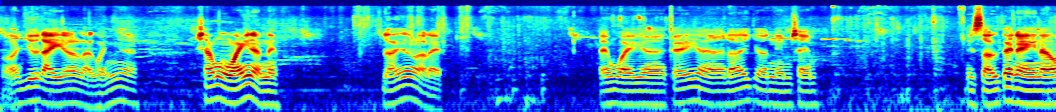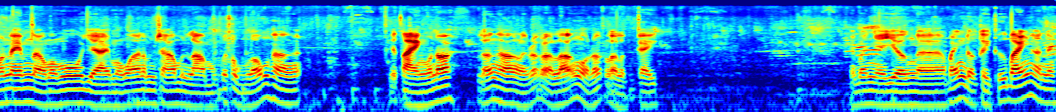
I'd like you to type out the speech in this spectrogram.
ở dưới đây là khoảng 60 mấy nè anh em. Đế rất là đẹp. Để em quay cái đế cho anh em xem. Thì sự cái này nào anh em nào mà mua về mà qua năm sau mình làm một cái thùng lớn hơn á cái tàn của nó lớn hơn là rất là lớn và rất là lực cây. Thì bên nhà vườn là bán được thì cứ bán thôi anh em.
